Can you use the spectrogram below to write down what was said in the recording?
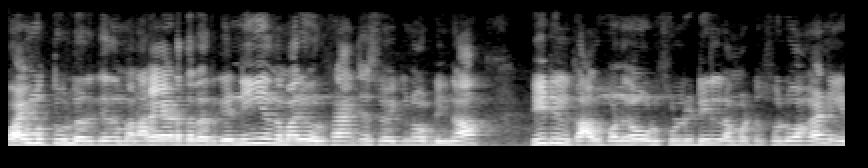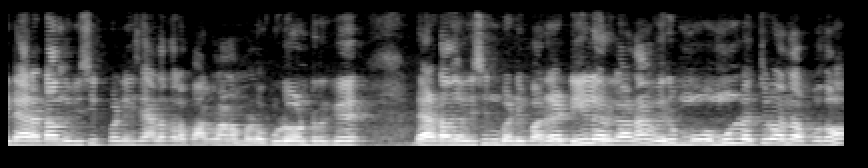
கோயம்புத்தூரில் இருக்குது இந்த மாதிரி நிறைய இடத்துல இருக்குது நீங்கள் இந்த மாதிரி ஒரு ஃப்ரான்ச்சைஸ் வைக்கணும் அப்படின்னா டீட்டெயில் கால் பண்ணுங்கள் உங்களுக்கு ஃபுல் டீல் நம்மகிட்ட சொல்லுவாங்க. நீங்கள் டேரெக்டாக வந்து விசிட் பண்ணி சேலத்தில் பார்க்கலாம். நம்மளோட குடோன் இருக்குது டேரெக்டாக வந்து விசிட் பண்ணி பாருங்கள் டீலருக்கான வெறும் மூ மூணு லட்ச ரூபா இருந்தால் போதும்.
